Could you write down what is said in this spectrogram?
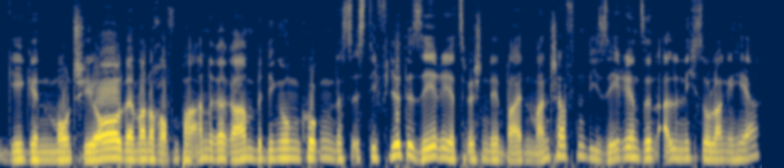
gegen Montreal. Wenn wir noch auf ein paar andere Rahmenbedingungen gucken, das ist die vierte Serie zwischen den beiden Mannschaften. Die Serien sind alle nicht so lange her.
